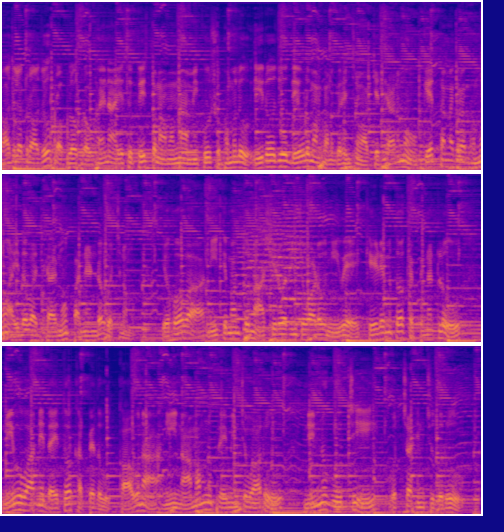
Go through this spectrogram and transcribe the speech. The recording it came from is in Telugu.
రాజులకు రాజు ప్రభులో ప్రభు అయిన యేసుక్రీస్తు నామమున మీకు శుభములు. ఈరోజు దేవుడు మనకు అనుగ్రహించిన వాక్య ధ్యానము కీర్తన గ్రంథము ఐదవ అధ్యాయము పన్నెండవ వచనము. యహోవా నీతిమంతును ఆశీర్వదించేవాడు నీవే. కేడెముతో కప్పినట్లు నీవు వారిని దయతో కప్పెదవు. కావున నీ నామమును ప్రేమించేవారు నిన్ను గూర్చి ఉత్సహించుదురు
